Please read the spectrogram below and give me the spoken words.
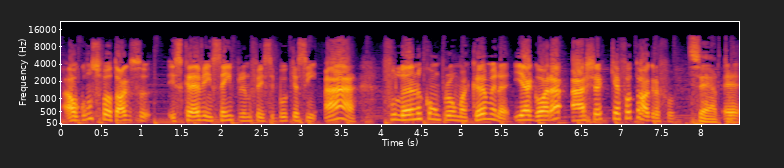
Alguns fotógrafos escrevem sempre no Facebook assim: Ah, Fulano comprou uma câmera e agora acha que é fotógrafo. Certo. É,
